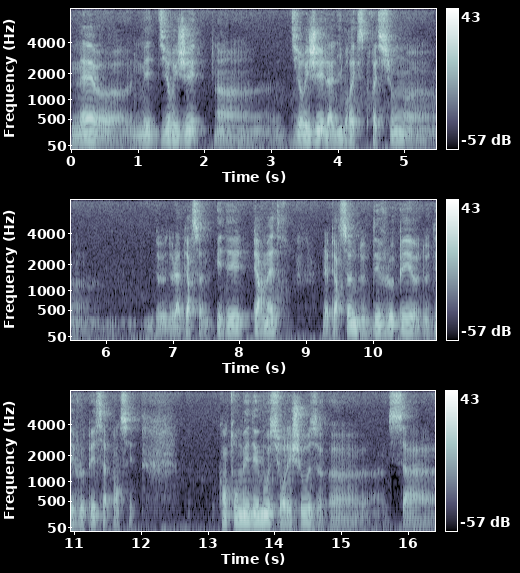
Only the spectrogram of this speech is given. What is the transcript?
mais, mais diriger, diriger la libre expression de, de, la personne, aider, permettre la personne de développer, de développer sa pensée quand on met des mots sur les choses, euh, ça,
